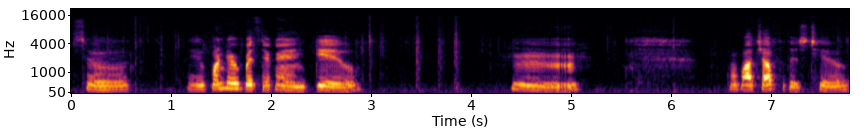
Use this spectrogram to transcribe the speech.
So I wonder what they're gonna do. Hmm. I'll watch out for those two.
